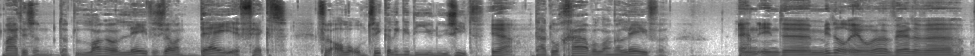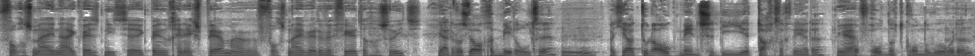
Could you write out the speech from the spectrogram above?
Maar het is een, dat langere leven is wel een bijeffect van alle ontwikkelingen die je nu ziet. Ja. Daardoor gaan we langer leven. En in de middeleeuwen werden we volgens mij, nou ik weet het niet, eh, ik ben geen expert, maar volgens mij werden we 40 of zoiets. Ja, dat was wel gemiddeld, hè? Mhm. Want je had toen ook mensen die eh, 80 werden Ja. of 100 konden worden. Mhm.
